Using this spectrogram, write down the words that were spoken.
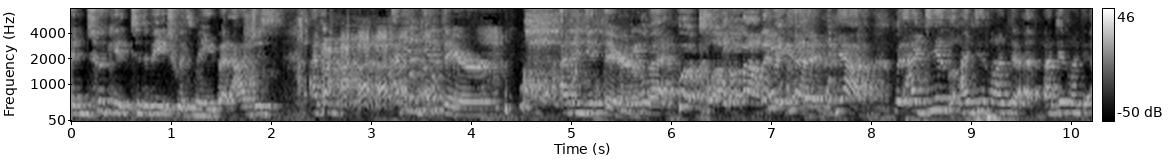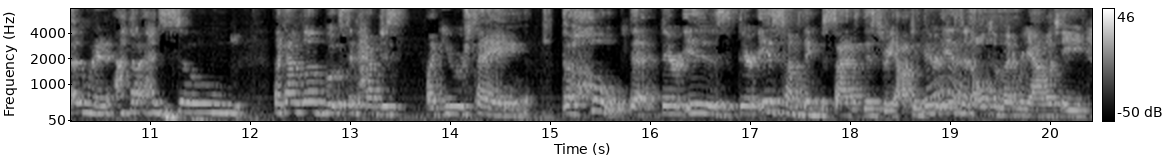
and took it to the beach with me, but I just, I didn't, I didn't get there. I didn't get there, but book club about we could, yeah. But I did, I did like the, I did like the other one, and I thought it had so, like, I love books that have just, like you were saying, the hope that there is, there is something besides this reality. There is an ultimate reality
